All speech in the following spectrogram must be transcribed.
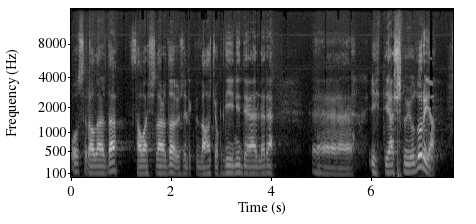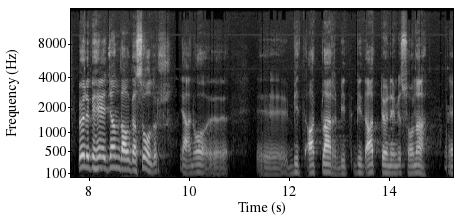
O sıralarda savaşlarda özellikle daha çok dini değerlere ihtiyaç duyulur ya. Böyle bir heyecan dalgası olur. Yani o e, e, bid'atlar, bid, bid'at dönemi sona e,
